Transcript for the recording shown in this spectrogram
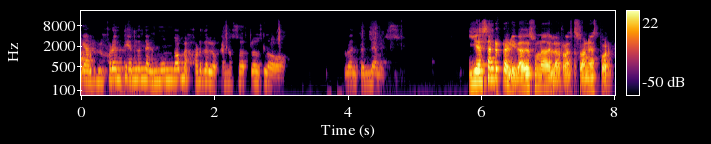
que a lo mejor entienden el mundo mejor de lo que nosotros lo, lo entendemos. Y esa en realidad es una de las razones por,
